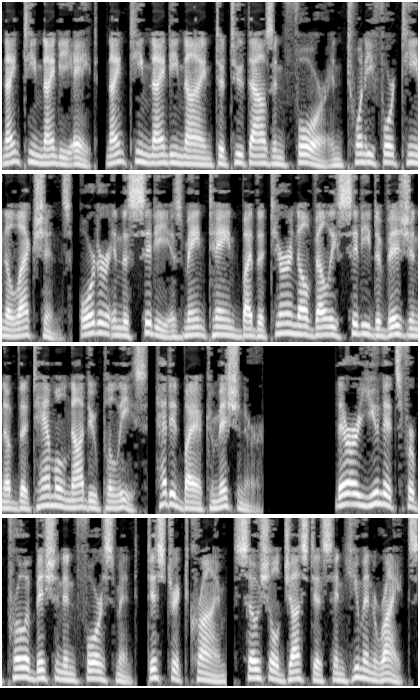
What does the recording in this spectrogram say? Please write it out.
1998, 1999–2004 and 2014 elections. Order in the city is maintained by the Tirunelveli City Division of the Tamil Nadu Police, headed by a commissioner. There are units for prohibition enforcement, district crime, social justice and human rights,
